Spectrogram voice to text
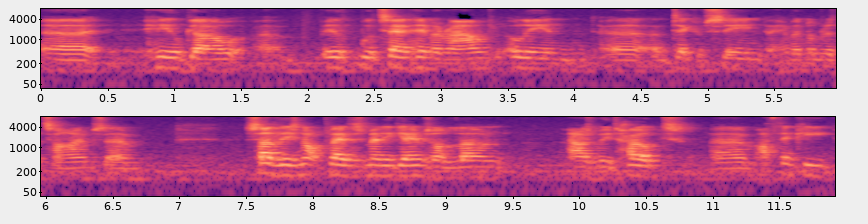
uh, he'll go, uh, he'll, we'll turn him around. Uli and, uh, and Dick have seen him a number of times. Um, sadly, he's not played as many games on loan as we'd hoped. Um, I think he,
